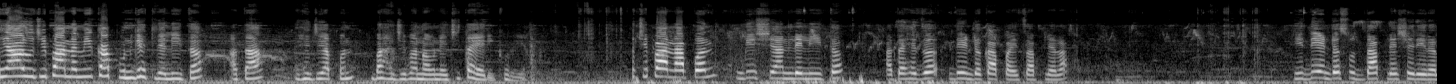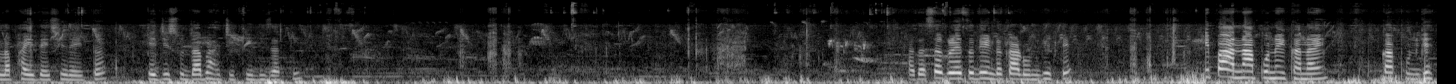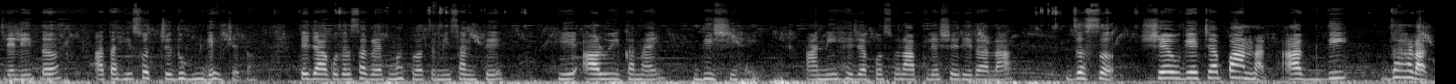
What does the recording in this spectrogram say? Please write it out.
ही आळूची पानं मी कापून घेतलेली इथं. आता ह्याची आपण भाजी बनवण्याची तयारी करूया. आळूची पानं आपण डिशी आणलेली इथं. आता ह्याचं देंड कापायचं आपल्याला ही देंडंसुद्धा आपल्या शरीराला फायदेशीर राहतं. ह्याची सुद्धा भाजी केली जाते. आता सगळ्याचं देंड काढून घेते. ही पानं आपण एका नाही कापून घेतलेली तर आता ही स्वच्छ धुवून घ्यायची तर त्याच्या अगोदर सगळ्यात महत्त्वाचं मी सांगते ही आळू का नाही दिशी आहे. आणि ह्याच्यापासून आपल्या शरीराला जसं शेवग्याच्या पानात अगदी झाडात.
